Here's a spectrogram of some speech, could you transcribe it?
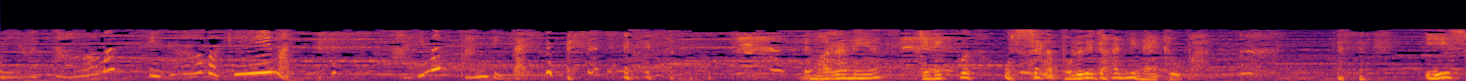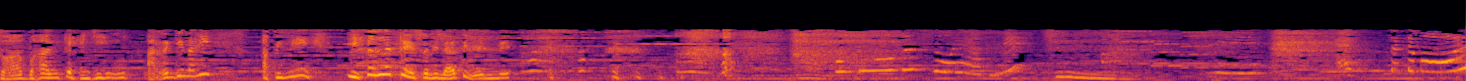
ඔයා තාමත් එදා වගේමයි හරිම පඬිතයි මරණය කෙනෙක්ව උස්සලා පොළවේ ගහන්නේ නෑ රූපා. ඒ ස්වාභාවික හැඟීම් අරගෙනයි අපි මේ ඉහළට එසවිලා තියෙන්නේ. කොහොමද සොයන්නේ ඇත්තටම ඕල්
